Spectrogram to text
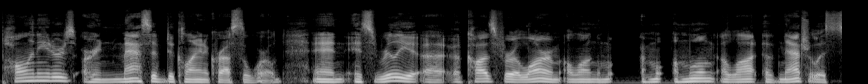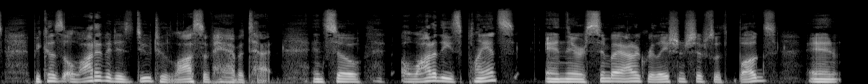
pollinators are in massive decline across the world. And it's really a, a cause for alarm along among a lot of naturalists because a lot of it is due to loss of habitat. And so a lot of these plants and their symbiotic relationships with bugs and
